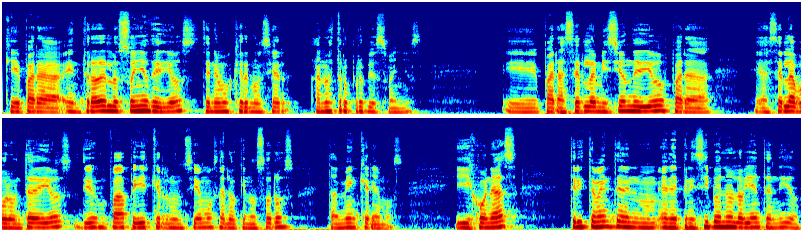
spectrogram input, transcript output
que para entrar en los sueños de Dios tenemos que renunciar a nuestros propios sueños. Eh, para hacer la misión de Dios, para hacer la voluntad de Dios, Dios va a pedir que renunciemos a lo que nosotros también queremos. Y Jonás, tristemente en, en el principio no lo había entendido,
